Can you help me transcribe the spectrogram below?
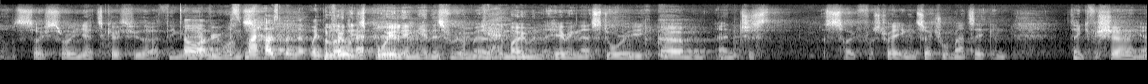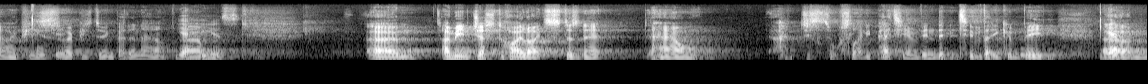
I'm so sorry you had to go through that. I think oh, everyone's my husband that went blood is it. boiling in this room at the moment, hearing that story, um, and just so frustrating and so traumatic. And thank you for sharing. I hope he's hope he's doing better now. Yeah, um, he is. Um, I mean, just highlights, doesn't it, how just sort of slightly petty and vindictive they can be. Yeah. Um,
